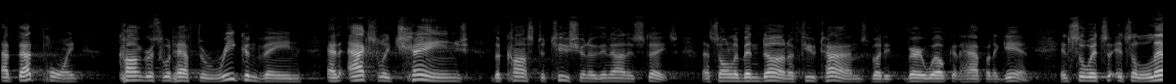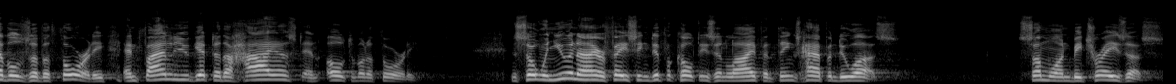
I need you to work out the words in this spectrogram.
At that point, Congress would have to reconvene and actually change the Constitution of the United States. That's only been done a few times, but it very well could happen again. And so it's, it's a levels of authority, and finally you get to the highest and ultimate authority. And so when you and I are facing difficulties in life and things happen to us, someone betrays us,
